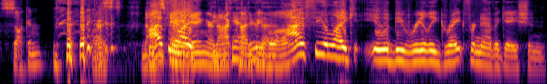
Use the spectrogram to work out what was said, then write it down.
sucking, like, not feel like or not cutting people that. off. I feel like it would be really great for navigation.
